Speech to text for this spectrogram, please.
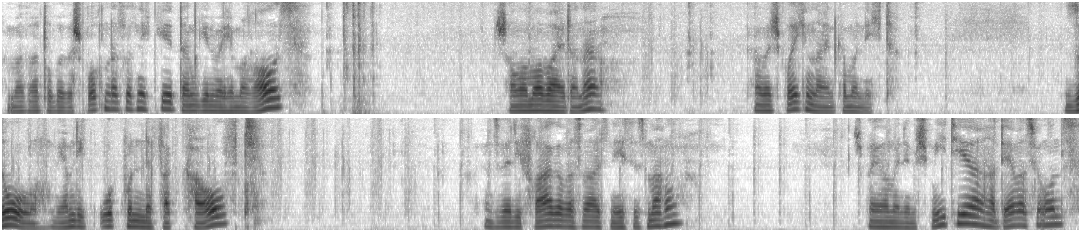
Haben wir gerade darüber gesprochen, dass das nicht geht. Dann gehen wir hier mal raus. Schauen wir mal weiter, ne? Kann man sprechen? Nein, kann man nicht. So, wir haben die Urkunde verkauft. Jetzt wäre die Frage, was wir als nächstes machen. Sprechen wir mit dem Schmied hier. Hat der was für uns?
